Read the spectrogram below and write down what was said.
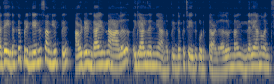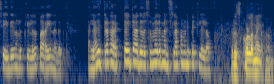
അതെ ഇതൊക്കെ പ്രിന്റ് ചെയ്യുന്ന സമയത്ത് അവിടെ ഉണ്ടായിരുന്ന ആൾ ഇയാൾ തന്നെയാണ് പ്രിന്റൊക്കെ ചെയ്ത് കൊടുത്ത ആൾ. അതുകൊണ്ടാണ് ഇന്നലെയാണ് വന്നിട്ട് ചെയ്തതെന്നുള്ളത് പറയുന്നത്. അല്ലാതെ ഇത്ര കറക്റ്റ് ആയിട്ട് ആ ദിവസം വരെ മനസ്സിലാക്കാൻ വേണ്ടി പറ്റില്ലല്ലോ. റിസ്ക് ഉള്ള മേഖലയാണ്.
